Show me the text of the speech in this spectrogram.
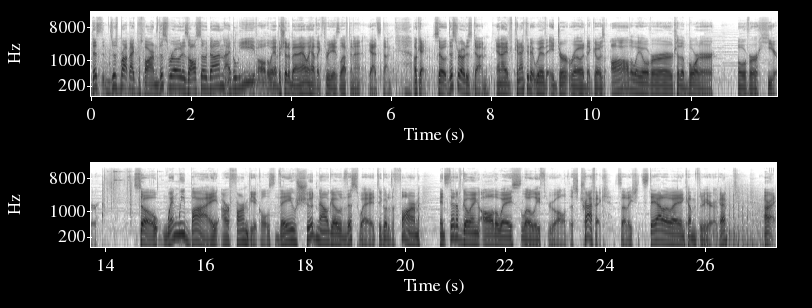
this just brought back the farm. This road is also done, I believe, all the way up. It should have been. I only had like three days left in it. Yeah, it's done. Okay, so this road is done, and I've connected it with a dirt road that goes all the way over to the border over here. So when we buy our farm vehicles, they should now go this way to go to the farm instead of going all the way slowly through all this traffic. So they should stay out of the way and come through here, okay? All right,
